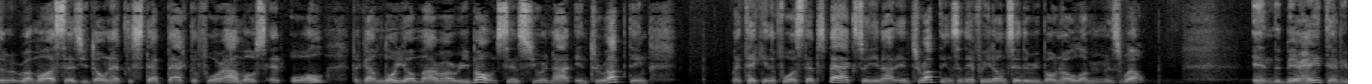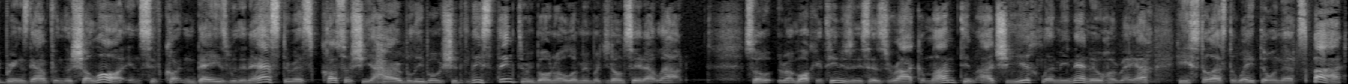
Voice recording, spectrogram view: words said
Ramah says you don't have to step back the four four amos at all. Since you are not interrupting by taking the four steps back, so you're not interrupting, so therefore you don't say the ribon ha'olamim as well in the Bir Heitev, he brings down from the Shalah in Sif Katan and Bays with an asterisk, Kosov Shiyahar Belibo. You should at least think the Ribon Olamim, but you don't say it out loud. So the Ramah continues and he says, Rak. He still has to wait though in that spot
